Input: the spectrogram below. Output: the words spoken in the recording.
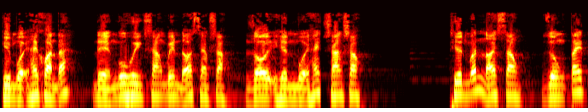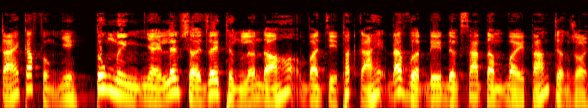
Kỳ muội hay khoan đã, để ngu huynh sang bên đó xem sao, rồi hiền muội hãy sang sau. Thiên Mẫn nói xong, dùng tay trái cắp Phụng Nhi, tung mình nhảy lên sợi dây thừng lớn đó và chỉ thoát cái đã vượt đi được xa tầm 7-8 trượng rồi.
